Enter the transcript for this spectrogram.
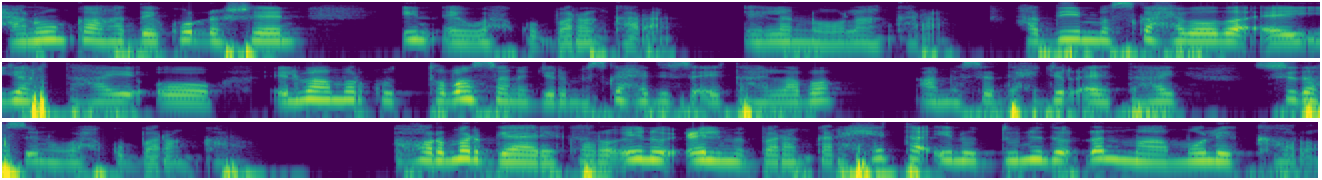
xanuunkan hadday ku dhasheen in ay wax ku baran karaan ay la noolaan karaan. Haddii maskaxdooda ay yar tahay oo ilmaha markuu toban sano jiro maskaxdiisa ay tahay laba ama saddex jir ay tahay sidaas inuu wax ku baran karo. Horumar gaari karo inuu cilmi baran karo xitaa inuu dunida dhan maamuli karo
